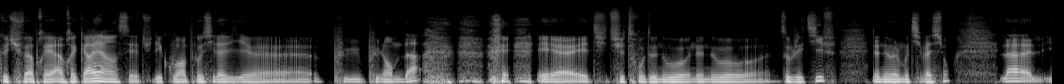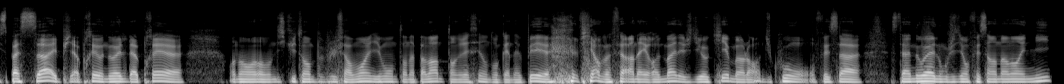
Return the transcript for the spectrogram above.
que tu fais après, après carrière, hein, c'est tu découvres un peu aussi la vie euh, plus, plus lambda et, euh, et tu, tu trouves de nouveaux, de nouveaux objectifs, de nouvelles motivations. Là, il se passe ça, et puis après, au Noël d'après, euh, en, en, discutant un peu plus fermement, il dit Bon, t'en as pas marre de t'engraisser dans ton canapé, viens, on va faire un Ironman. Et je dis Ok, mais alors du coup, on, fait ça, c'était à Noël, donc je dis On fait ça en un an et demi,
